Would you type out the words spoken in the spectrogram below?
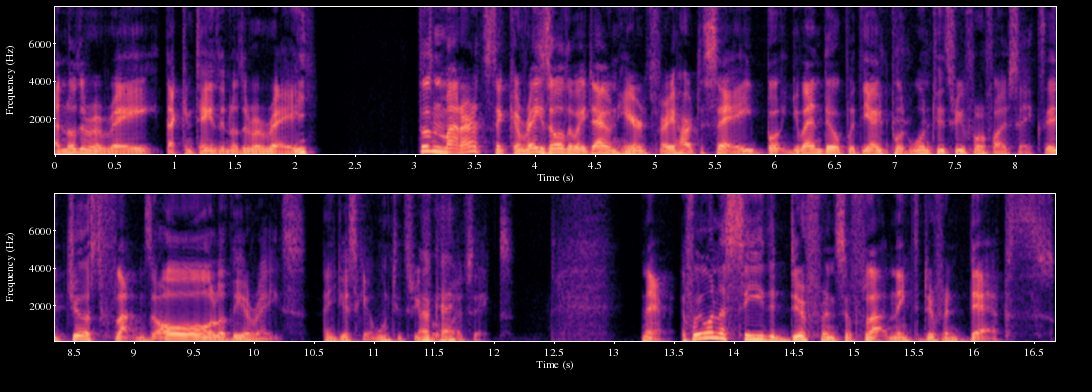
another array that contains another array. Doesn't matter. It's like arrays all the way down here. It's very hard to say, but you end up with the output one, two, three, four, five, six. It just flattens all of the arrays, and you just get one, two, three, four, Okay. five, six. Now, if we want to see the difference of flattening to different depths,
